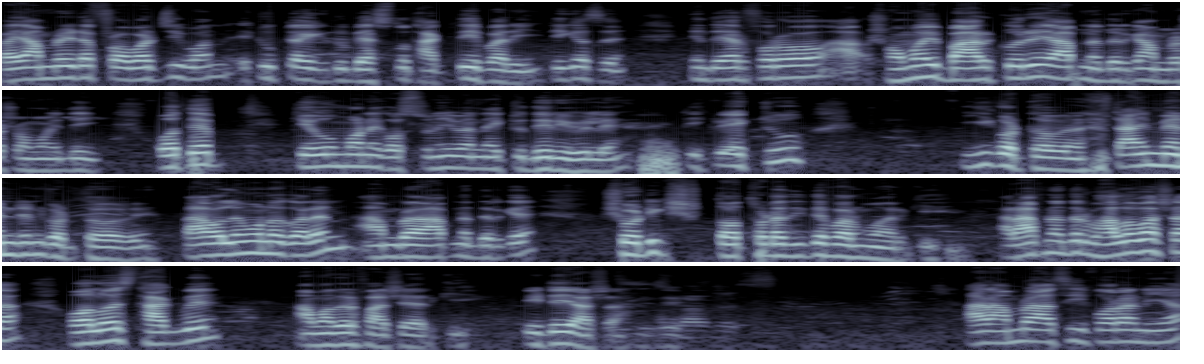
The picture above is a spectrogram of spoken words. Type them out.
ভাই আমরা এটা প্রবার জীবন একটুকটা একটু ব্যস্ত থাকতেই পারি ঠিক আছে? কিন্তু এরপরও সময় বার করে আপনাদেরকে আমরা সময় দিই। অতএব কেউ মনে কষ্ট নেবেন না একটু দেরি হইলে। একটু একটু ই করতে হবে টাইম মেনটেন করতে হবে। তাহলে মনে করেন আমরা আপনাদেরকে সঠিক তথ্যটা দিতে পারব আর কি। আর আপনাদের ভালোবাসা অলওয়েজ থাকবে আমাদের পাশে আর কি। এটাই আশা। আর আমরা আছি পরানিয়া।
